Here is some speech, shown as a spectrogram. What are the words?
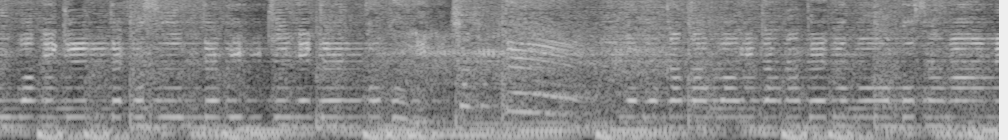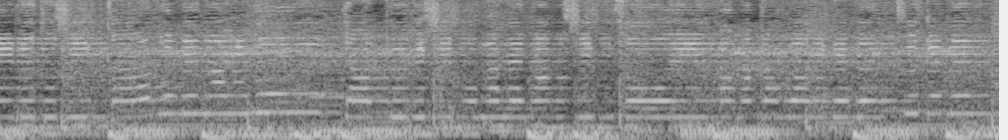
氷のボールは握ってこすって一気に全国行っちゃって。喉がいただけどもお子様見るとしか飲めないの逆に絞られがしそういあなたはイケメンつけて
